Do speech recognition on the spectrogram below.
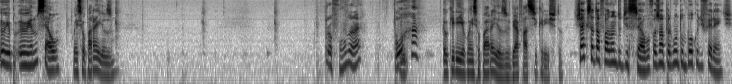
eu, ia, eu ia no céu, conhecer o paraíso. Profundo, né? Porra! Eu queria conhecer o paraíso, ver a face de Cristo. Já que você tá falando de céu, vou fazer uma pergunta um pouco diferente.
